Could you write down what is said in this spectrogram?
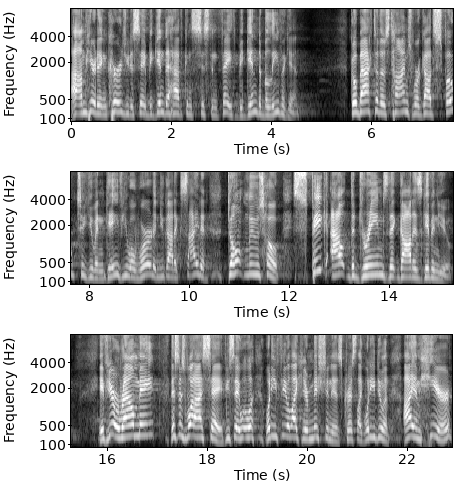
I'm here to encourage you to say, begin to have consistent faith, begin to believe again. Go back to those times where God spoke to you and gave you a word and you got excited. Don't lose hope. Speak out the dreams that God has given you. If you're around me, this is what I say. If you say, well, what do you feel like your mission is, Chris? Like, what are you doing? I am here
